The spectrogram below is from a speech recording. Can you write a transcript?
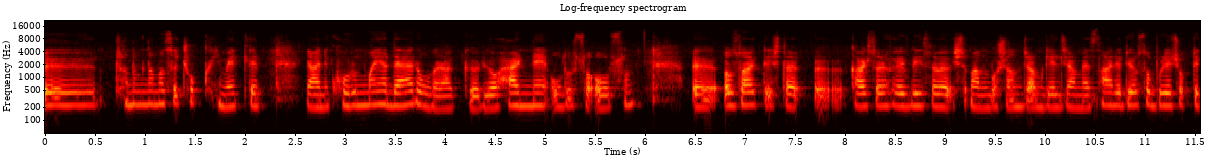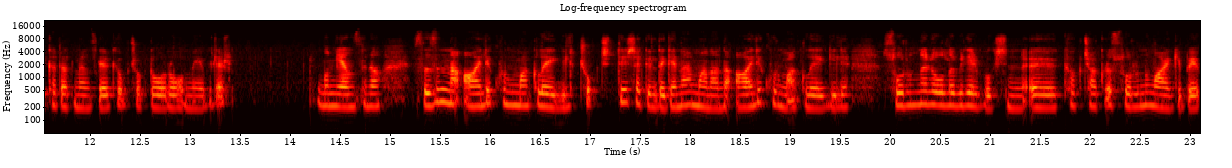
e, tanımlaması çok kıymetli. Yani korunmaya değer olarak görüyor her ne olursa olsun. Ee, özellikle işte e, karşı taraf evliyse ve işte ben boşanacağım, geleceğim vesaire diyorsa buraya çok dikkat etmeniz gerekiyor. Bu çok doğru olmayabilir. Bunun yanı sıra sizinle aile kurmakla ilgili çok ciddi şekilde genel manada aile kurmakla ilgili sorunları olabilir. Bu kişinin e, kök çakra sorunu var gibi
